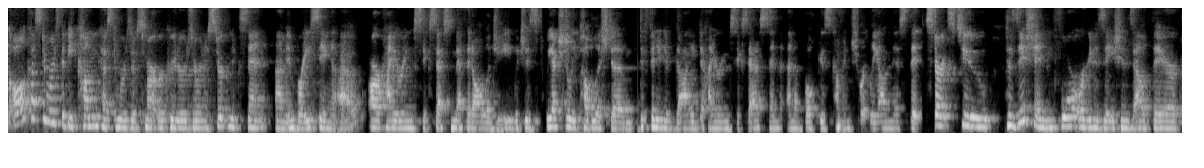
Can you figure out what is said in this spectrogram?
All customers that become customers of SmartRecruiters are, in a certain extent, um, embracing uh, our hiring success methodology, which is we actually published a definitive guide to hiring success, and, and a book is coming shortly on this that starts to position for organizations out there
